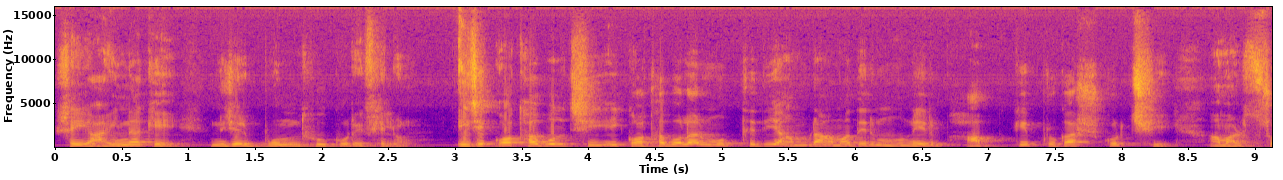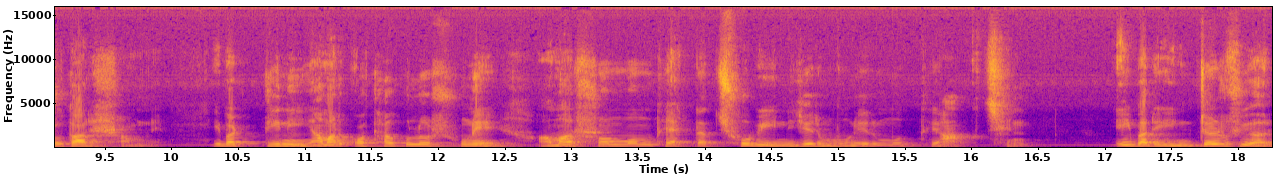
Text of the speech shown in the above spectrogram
সেই আয়নাকে নিজের বন্ধু করে ফেলুন। এই যে কথা বলছি, এই কথা বলার মধ্যে দিয়ে আমরা আমাদের মনের ভাবকে প্রকাশ করছি আমার শ্রোতার সামনে। এবার তিনি আমার কথাগুলো শুনে আমার সম্বন্ধে একটা ছবি নিজের মনের মধ্যে আঁকছেন। এইবারে ইন্টারভিউয়ার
